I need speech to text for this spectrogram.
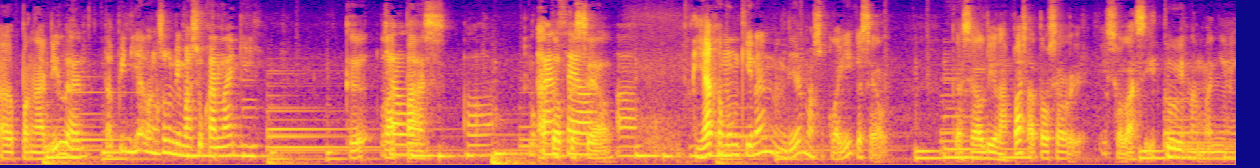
eh, pengadilan tapi dia langsung dimasukkan lagi ke lapas. Oh, bukan Atau ke sel. sel. Oh. ya kemungkinan dia masuk lagi ke sel ke sel di lapas atau sel isolasi itu namanya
